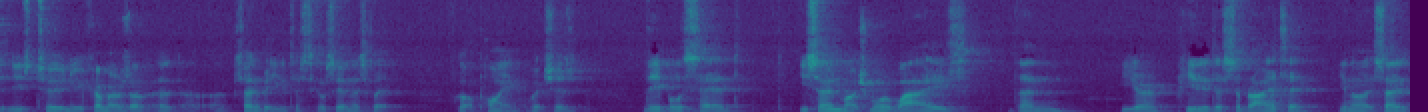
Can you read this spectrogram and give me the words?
these two newcomers, I, I, I sound a bit egotistical saying this, but I've got a point, which is they both said, You sound much more wise than your period of sobriety. You know, it sound,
